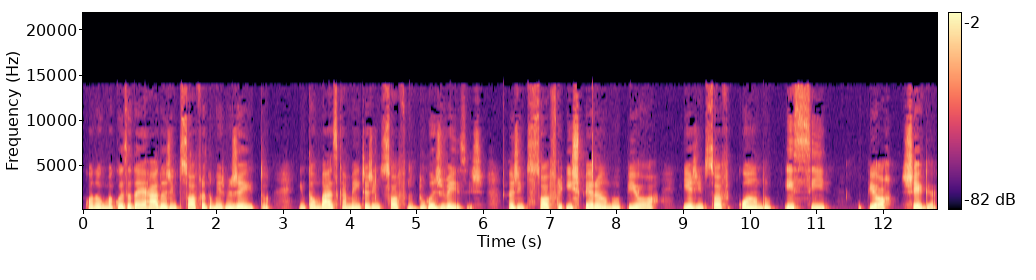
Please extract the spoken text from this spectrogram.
Quando alguma coisa dá errado, a gente sofre do mesmo jeito. Então, basicamente, a gente sofre duas vezes. A gente sofre esperando o pior e a gente sofre quando e se o pior chega.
